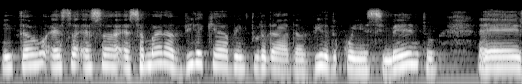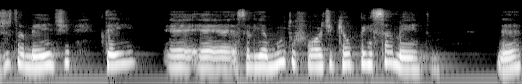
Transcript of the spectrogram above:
Então essa, essa, essa maravilha que é a aventura da, da vida, do conhecimento, é, justamente tem é, é, essa linha muito forte que é o pensamento, né?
